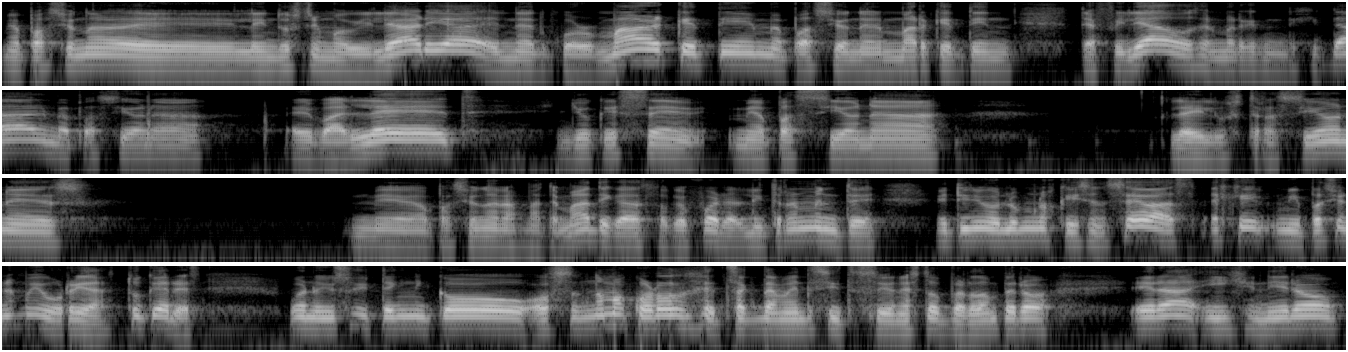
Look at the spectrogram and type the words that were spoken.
me apasiona la industria inmobiliaria, el network marketing, me apasiona el marketing de afiliados, el marketing digital, me apasiona el ballet, yo qué sé, me apasiona las ilustraciones, me apasiona las matemáticas, lo que fuera. Literalmente he tenido alumnos que dicen, Sebas, es que mi pasión es muy aburrida. ¿Tú qué eres? Bueno, yo soy técnico, o sea, no me acuerdo exactamente si te soy honesto, perdón, pero era ingeniero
